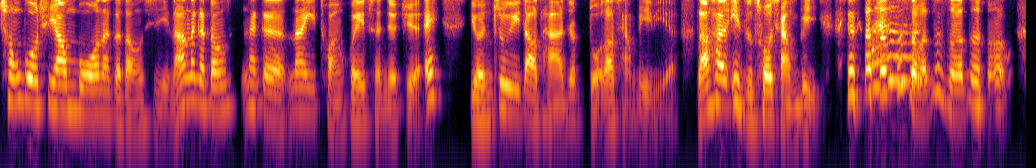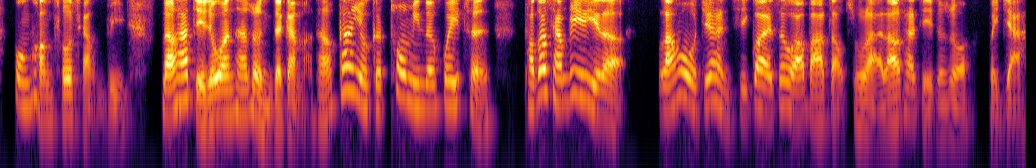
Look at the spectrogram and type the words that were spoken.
冲过去要摸那个东西，然后那个东那个那一团灰尘就觉得哎有人注意到他，就躲到墙壁里了，然后他就一直戳墙壁，他说这什么这什么这什么疯狂戳墙壁，然后他姐就问他说你在干嘛？他说刚刚有个透明的灰尘跑到墙壁里了。然后我觉得很奇怪，所以我要把它找出来。然后他姐就说回家。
